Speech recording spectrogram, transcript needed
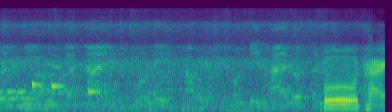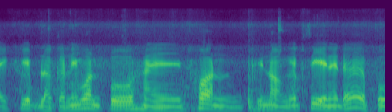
นาทีถึงจะได้ตัวเลขครับคน ที่ขายรถตอรี่ปูถ่ายคลิปแล้วก็นิมนต์ปูให้พ่อนพี่น้อง FC ในเด้อปู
